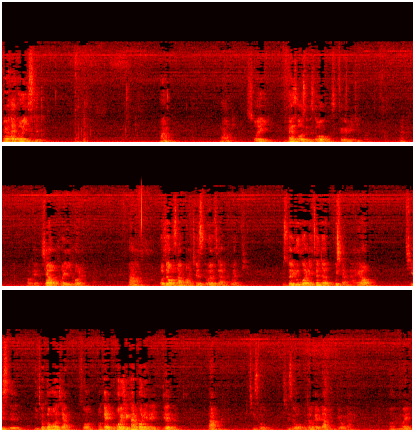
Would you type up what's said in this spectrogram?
没有太多意思。那那所以你那时候是不是问我是这个原因？OK，现在我会议过了。那我这种上法确实会有这样的问题。所以，如果你真的不想来哦，其实你就跟我讲说，OK，我已经看过你的影片了。那其实，其实我们都可以让你不用来，呃，因为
